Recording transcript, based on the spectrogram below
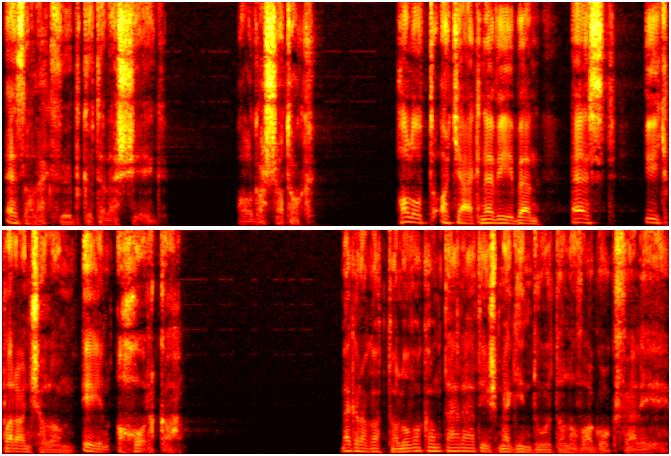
ez a legfőbb kötelesség. Hallgassatok! Halott atyák nevében ezt így parancsolom, én a horka. Megragadta lovakantárát, és megindult a lovagok felé.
